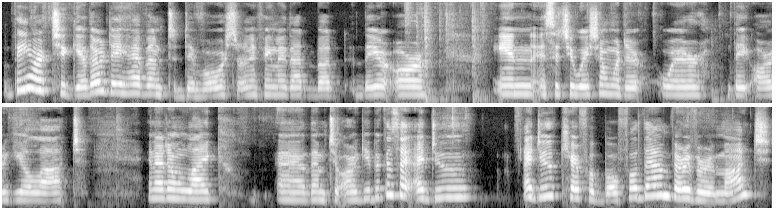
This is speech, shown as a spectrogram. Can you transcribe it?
they are together. They haven't divorced or anything like that, but they are in a situation where, they where they argue a lot. And I don't like uh, them to argue because I, I do I do care for both of them very, very much.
